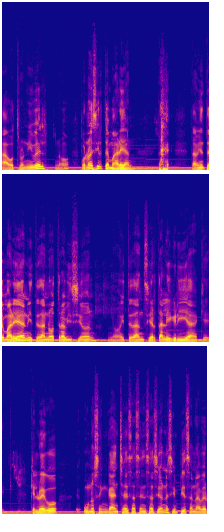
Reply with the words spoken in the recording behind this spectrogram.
a otro nivel, ¿no? Por no decir te marean. También te marean y te dan otra visión, ¿no? Y te dan cierta alegría que, que luego uno se engancha a esas sensaciones y empiezan a haber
